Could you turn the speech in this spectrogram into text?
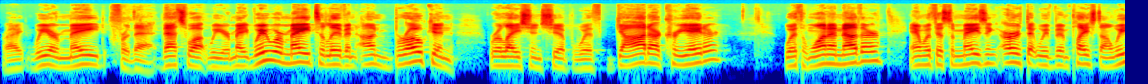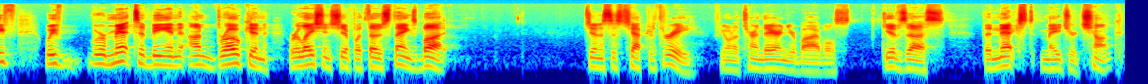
right? We are made for that. That's what we are made. We were made to live an unbroken relationship with God, our Creator, with one another and with this amazing earth that we've been placed on. We've, we've, we're meant to be in an unbroken relationship with those things. But Genesis chapter 3, if you want to turn there in your Bibles, gives us the next major chunk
